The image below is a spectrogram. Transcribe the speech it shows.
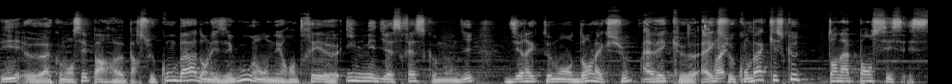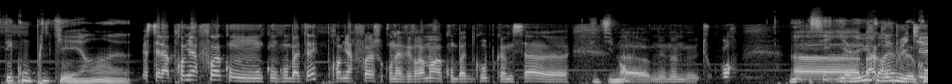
et euh, à commencer par, euh, par ce combat dans les égouts. hein. on est rentré euh, in medias res, comme on dit, directement dans l'action avec, euh, avec Ouais. ce combat. Qu'est-ce que t'en as pensé? C'était compliqué, hein, euh, C'était la première fois qu'on combattait, première fois qu'on avait vraiment un combat de groupe comme ça, euh, effectivement. euh, mais même euh, tout court. Il, si, il y avait eu bah, quand même le combat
